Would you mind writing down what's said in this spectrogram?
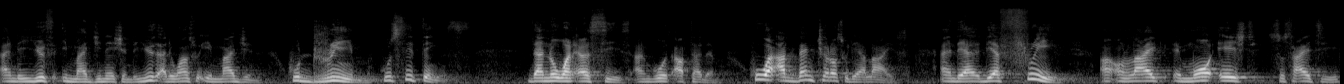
and the youth imagination. The youth are the ones who imagine, who dream, who see things that no one else sees and goes after them, who are adventurous with their lives. And they are, they are free unlike a more aged society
